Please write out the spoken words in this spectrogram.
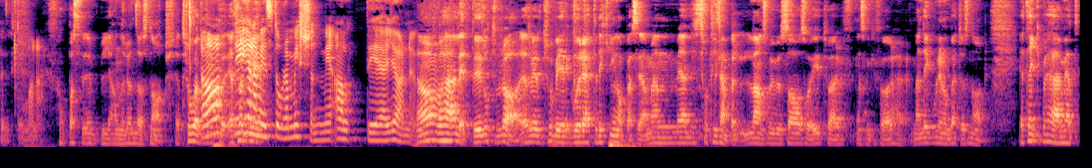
sjukdomarna. Hoppas det blir annorlunda snart. Jag tror att Ja, jag det är hela vi- min stora mission med allt det jag gör nu. Ja, vad härligt. Det låter bra. Jag jag tror vi går i rätt riktning hoppas jag. Men men så till exempel land som USA och så är ju tyvärr ganska mycket före här. Men det blir nog bättre snart. Jag tänker på det här med att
